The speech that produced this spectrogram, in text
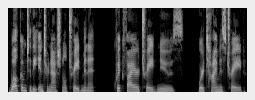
Welcome to the International Trade Minute, quickfire trade news, where time is trade.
